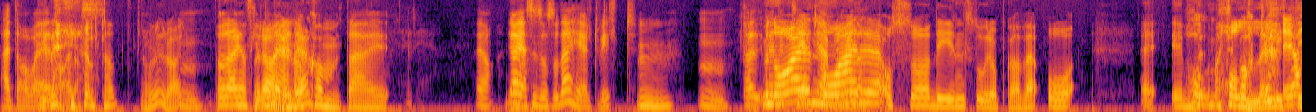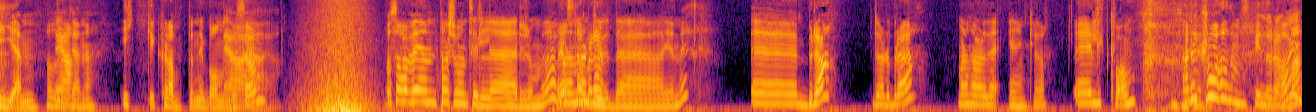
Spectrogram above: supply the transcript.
Nei, da var jeg det rar, altså. Da var du rar. Mm. Og det er ganske imponerende å ha kommet deg Ja. ja, jeg syns også det er helt vilt. mm. Mm. Er Men nå er, nå er også din store oppgave å eh, eh, Holde holde litt Ja. igjen. Holde Ja. igjen, ja. Ikke klampen i bånd, ja, liksom. ja, ja. Og så har vi en person til i rommet. da Hvordan har du det, Jenny? Eh, bra. Du har det bra? Hvordan har du det egentlig, da? Eh, litt kvalm. Er det kvalm? Spinorama.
